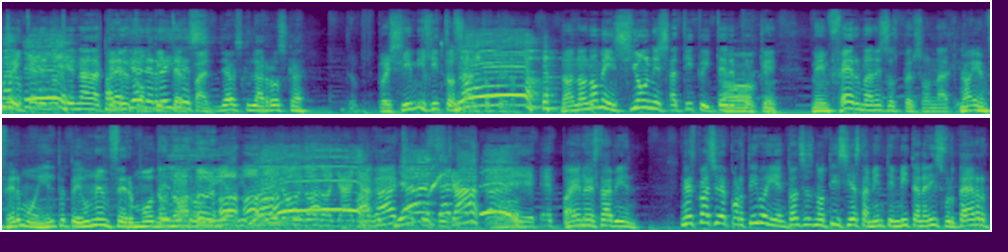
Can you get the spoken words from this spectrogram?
No, Peter no tiene nada que Para el ver Día con de Peter Reyes, Pan. ya ves que es la rosca. Pues sí, mijito ¡No! santo, pero no, no, no menciones a ti Twitter Ok. porque Me enferman esos personajes. No, enfermo él, Pepe, un enfermote el otro día. no, no, no, ya, ya. Agáchate, Ya, ya. ya. Bueno, está bien. Espacio Deportivo y entonces noticias también te invitan a disfrutar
